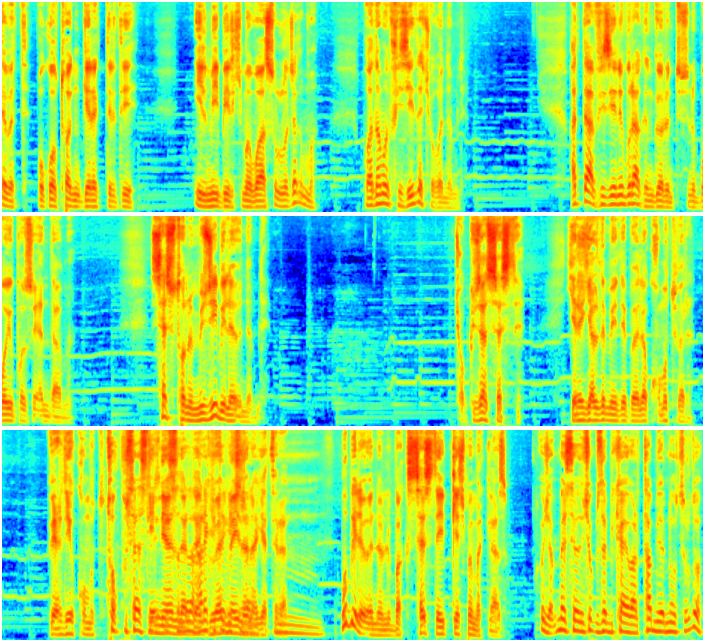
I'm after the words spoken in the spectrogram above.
Evet o koltuğun gerektirdiği ilmi birikime vasıl olacak ama bu adamın fiziği de çok önemli. Hatta fiziğini bırakın görüntüsünü, boyu pozu, endamı. Ses tonu, müziği bile önemli. Çok güzel sesli. Yeri geldi miydi böyle komut veren. Verdiği komut. Çok bu sesle insanları Dinleyenlerde harekete güven meydana getiren. Hmm. Bu bile önemli. Bak ses deyip geçmemek lazım. Hocam meselede çok güzel bir hikaye var. Tam yerine oturdu.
